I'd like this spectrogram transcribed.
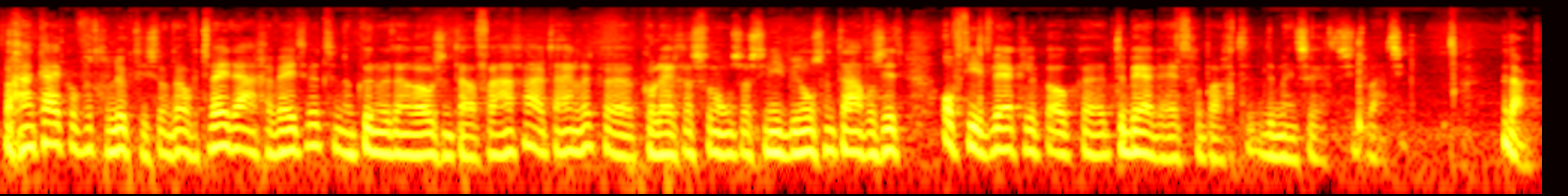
We gaan kijken of het gelukt is. Want over twee dagen weten we het. Dan kunnen we het aan Roosentaal vragen uiteindelijk. Collega's van ons, als hij niet bij ons aan tafel zit... of hij het werkelijk ook te berde heeft gebracht, de mensenrechten situatie. Bedankt.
